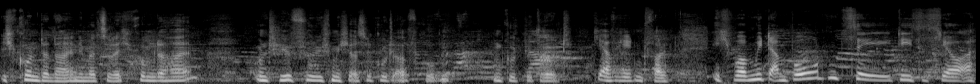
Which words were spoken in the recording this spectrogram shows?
Ich konnte allein nicht mehr zurechtkommen daheim und hier fühle ich mich also gut aufgehoben und gut betreut. Ja, auf jeden Fall. Ich war mit am Bodensee dieses Jahr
